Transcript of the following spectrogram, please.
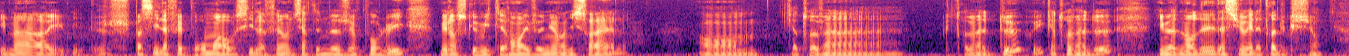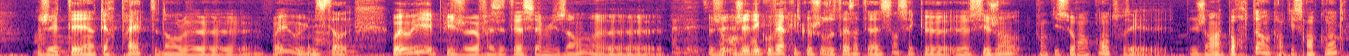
il m'a, je ne sais pas s'il l'a fait pour moi ou s'il l'a fait dans une certaine mesure pour lui, mais lorsque Mitterrand est venu en Israël en 80, 82, oui 82, il m'a demandé d'assurer la traduction. J'étais interprète dans le. Oui, ministère. Oui, oui, et puis je... enfin, c'était assez amusant. Euh, ah, j'ai découvert quelque chose de très intéressant c'est que euh, ces gens, quand ils se rencontrent, ces gens importants, quand ils se rencontrent,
